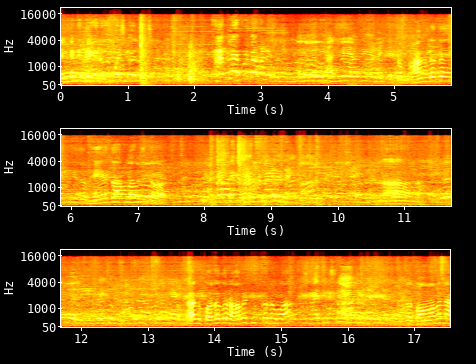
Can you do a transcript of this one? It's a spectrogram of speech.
এমনি ভেঙে পরিষ্কার করে দিচ্ছি। বাংলা করে তো ভাঙলে তো এমনি তো ভেঙে তো আমরাও নিতে পারি না। না তাহলে কত করে হবে ঠিক করে বা তো কম হবে না?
